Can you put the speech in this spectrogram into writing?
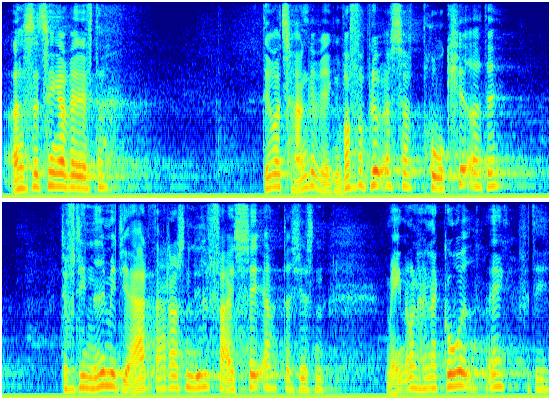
Og så tænker jeg efter, det var tankevækkende. Hvorfor blev jeg så provokeret af det? Det er fordi nede i mit hjerte, der er der sådan en lille fariser, der siger sådan, Manuel han er god, ikke? Fordi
